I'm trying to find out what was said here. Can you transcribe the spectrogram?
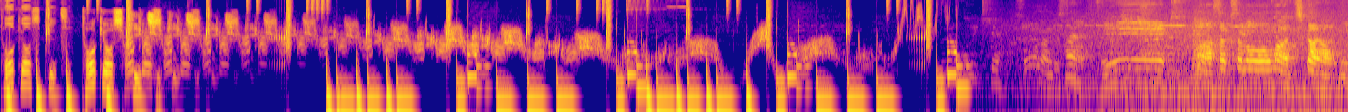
東京スピーチ。東京スピーチ浅草の、まあ、地下にい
